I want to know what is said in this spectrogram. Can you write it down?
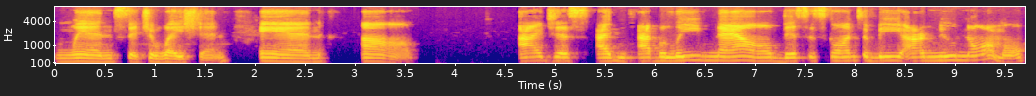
win situation. And um, I just I I believe now this is going to be our new normal,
